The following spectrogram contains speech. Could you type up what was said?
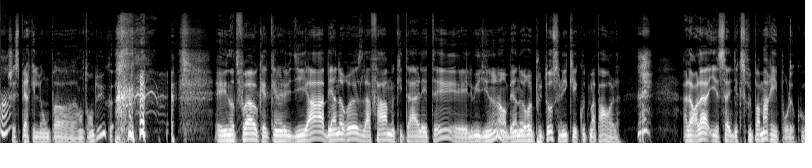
hein. J'espère qu'ils l'ont pas entendu. quoi. et une autre fois où quelqu'un lui dit ah bien heureuse la femme qui t'a allaité et lui il dit non non bien heureux plutôt celui qui écoute ma parole. Ouais. Alors là ça n'exclut pas Marie pour le coup.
